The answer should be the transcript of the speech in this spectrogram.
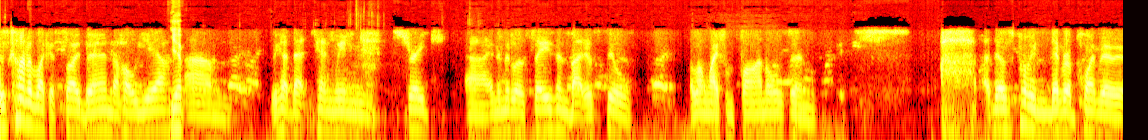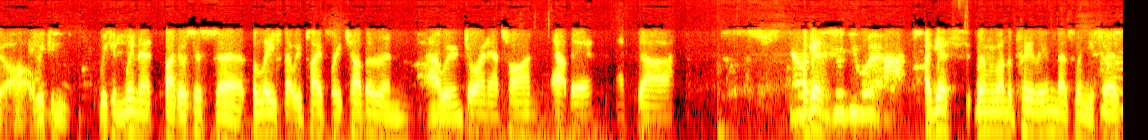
it was kind of like a slow burn the whole year. Yep. Um, we had that ten win streak uh, in the middle of the season, but it was still a long way from finals, and uh, there was probably never a point where oh, we can we can win it, but it was just a belief that we played for each other and uh, we are enjoying our time out there. And, uh, I guess I guess when we won the prelim, that's when you first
